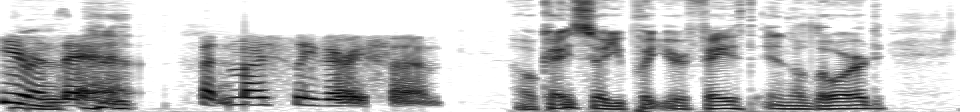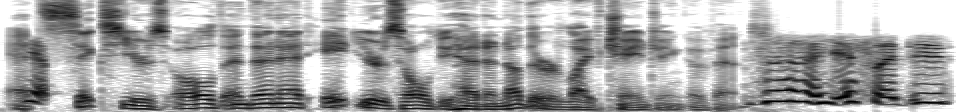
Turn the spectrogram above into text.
here and mm-hmm. there, but mostly very firm. Okay, so you put your faith in the Lord at Yep. six years old, and then at eight years old, you had another life changing event. yes, I did.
